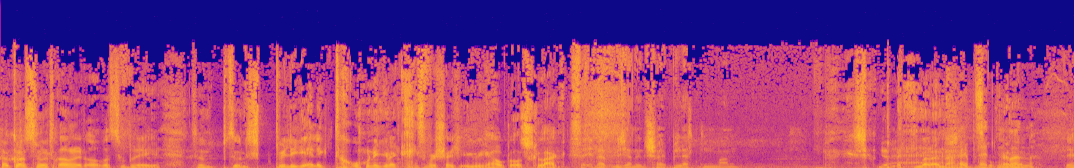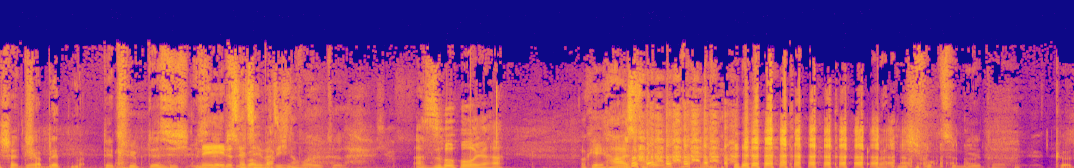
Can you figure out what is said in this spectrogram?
Da kostet nur 300 Euro, super. ey. So, ein- so eine billige Elektronik, dann kriegst du wahrscheinlich irgendwie Hautausschlag. Das erinnert mich an den Scheiblettenmann. Schabletten mal an der Heizung. Blettenmann? Der, Scha der, Schabletten. der Typ, der sich Nee, das wir sich überbacken noch wollte. Ach so, ja. Okay, HSV. Was nicht funktioniert hat. Gott.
